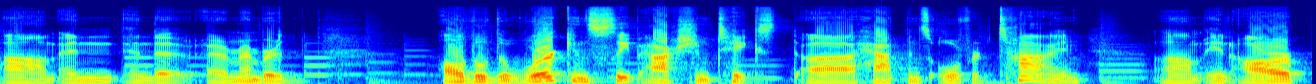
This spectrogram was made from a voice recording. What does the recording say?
Um, and and the I remember, although the work and sleep action takes uh, happens over time, um, in our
